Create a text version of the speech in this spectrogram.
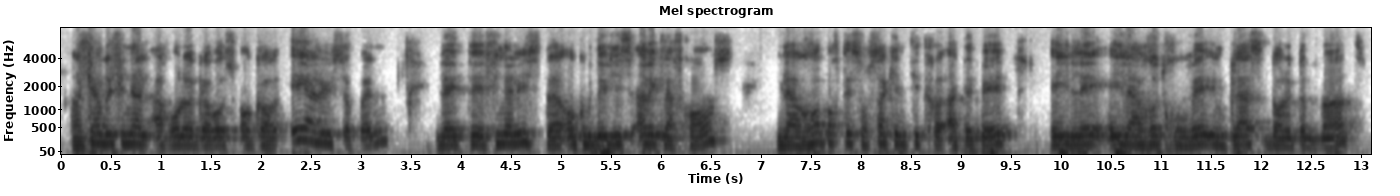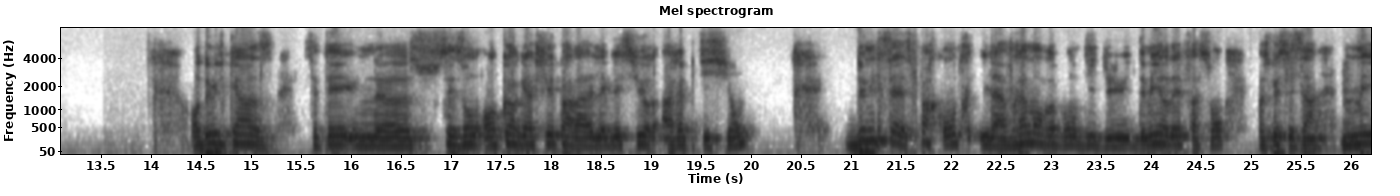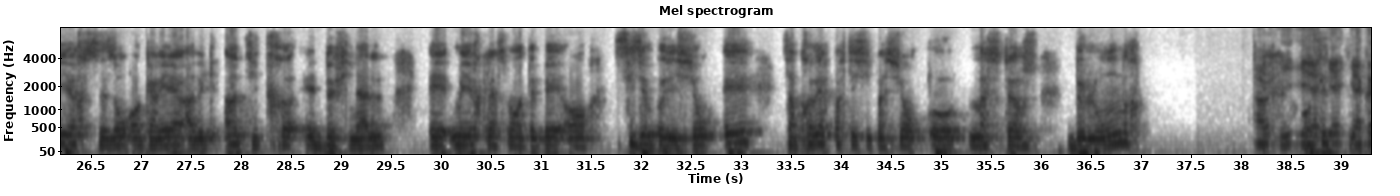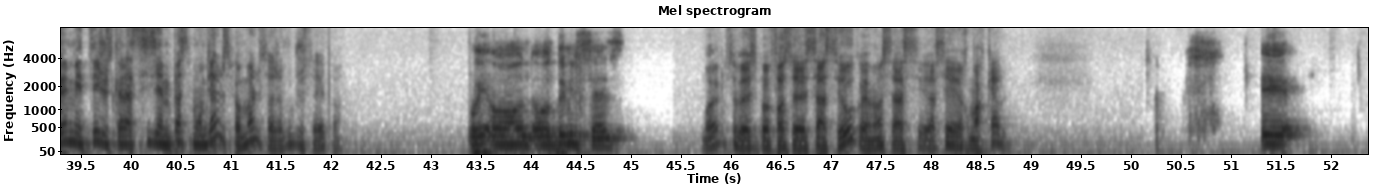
un quart de finale à Roland Garros encore et à l'US Open. Il a été finaliste euh, en Coupe Davis avec la France. Il a remporté son cinquième titre ATP et il, est, et il a retrouvé une place dans le top 20. En 2015, c'était une euh, saison encore gâchée par euh, les blessures à répétition. 2016, par contre, il a vraiment rebondi du, des meilleures des façons parce que c'est sa meilleure saison en carrière avec un titre et deux finales et meilleur classement ATP en sixième position et sa première participation au Masters de Londres. Ah, il, il a, Ensuite- il a- il a quand même été jusqu'à la sixième place mondiale, c'est pas mal ça, j'avoue que je savais pas. Oui, en, en 2016. Ouais, c'est bah, c'est pas- enfin, c'est- c'est assez haut quand même, hein, c'est assez, assez remarquable. Et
